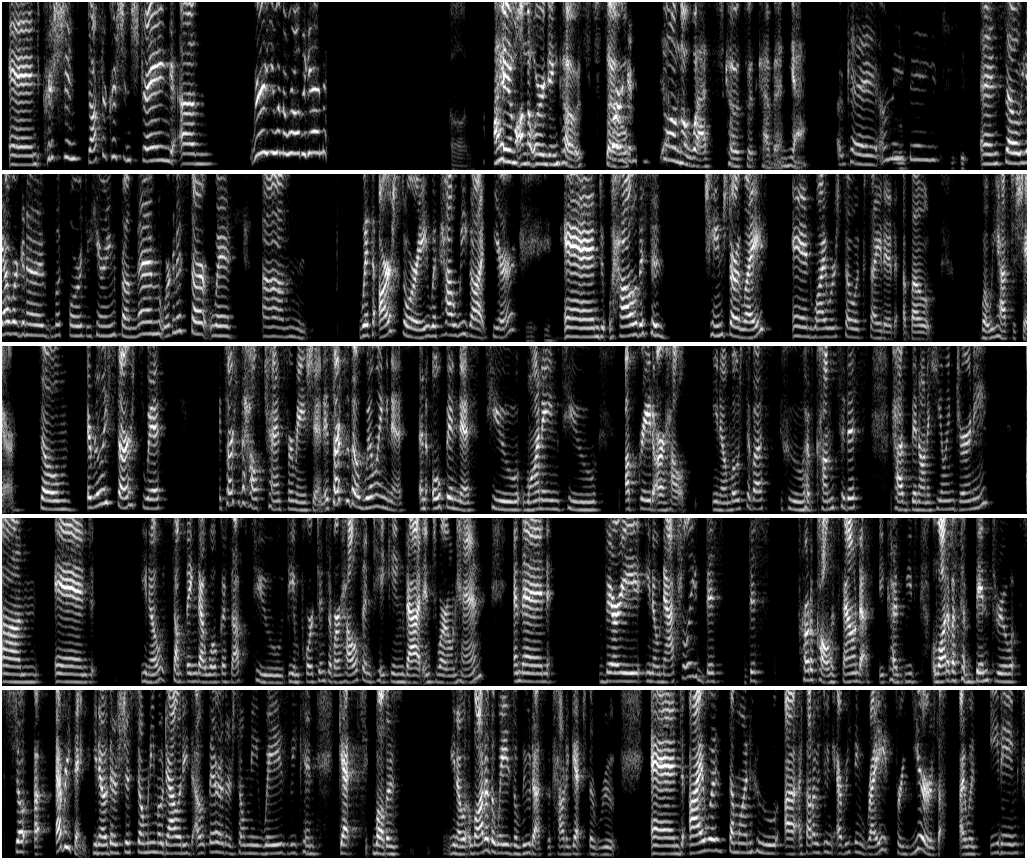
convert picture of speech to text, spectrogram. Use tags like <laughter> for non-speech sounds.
and Christian, Dr. Christian Strang. Um, where are you in the world again? Um, I am on the Oregon coast. So, Oregon, yeah. on the west coast with Kevin. Yeah. Okay, amazing. And so, yeah, we're going to look forward to hearing from them. We're going to start with um, with our story, with how we got here mm-hmm. and how this has changed our life and why we're so excited about what we have to share. So, it really starts with it starts with a health transformation. It starts with a willingness, an openness to wanting to upgrade our health you know most of us who have come to this have been on a healing journey um, and you know something that woke us up to the importance of our health and taking that into our own hands. And then very you know naturally this this protocol has found us because we've a lot of us have been through so uh, everything. You know there's just so many modalities out there. There's so many ways we can get to, well there's you know a lot of the ways elude us with how to get to the root. And i was someone who uh, i thought i was doing everything right for years. I was eating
